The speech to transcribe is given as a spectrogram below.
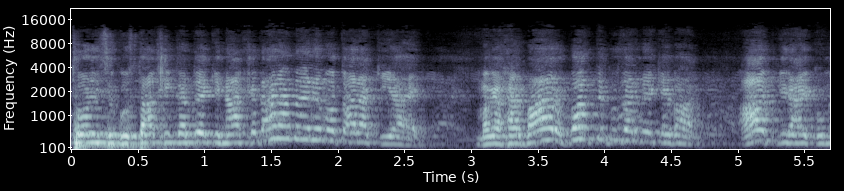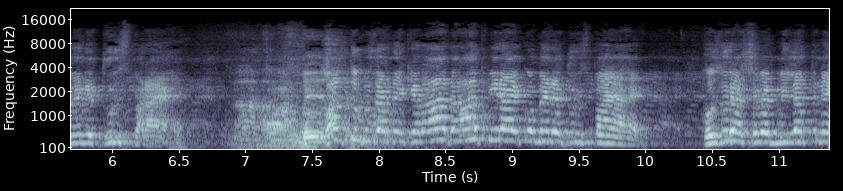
تھوڑی سی گستاخی کرتے کہ ناقدانہ میں نے مطالعہ کیا ہے مگر ہر بار وقت گزرنے کے بعد آپ کی رائے کو میں نے درست پایا ہے۔ وقت گزرنے کے بعد آپ کی رائے کو میں نے درست پایا ہے۔ حضور اشرف ملت نے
